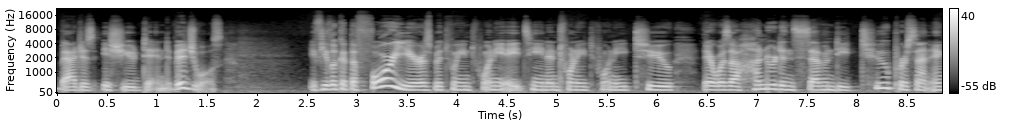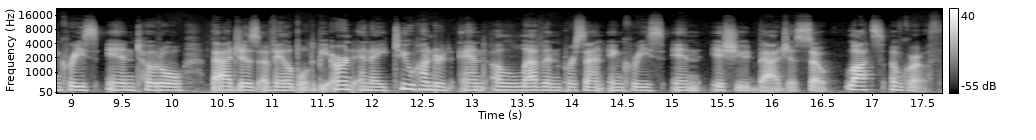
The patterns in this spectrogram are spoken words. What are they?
badges issued to individuals. If you look at the four years between 2018 and 2022, there was a 172% increase in total badges available to be earned and a 211% increase in issued badges. So lots of growth.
